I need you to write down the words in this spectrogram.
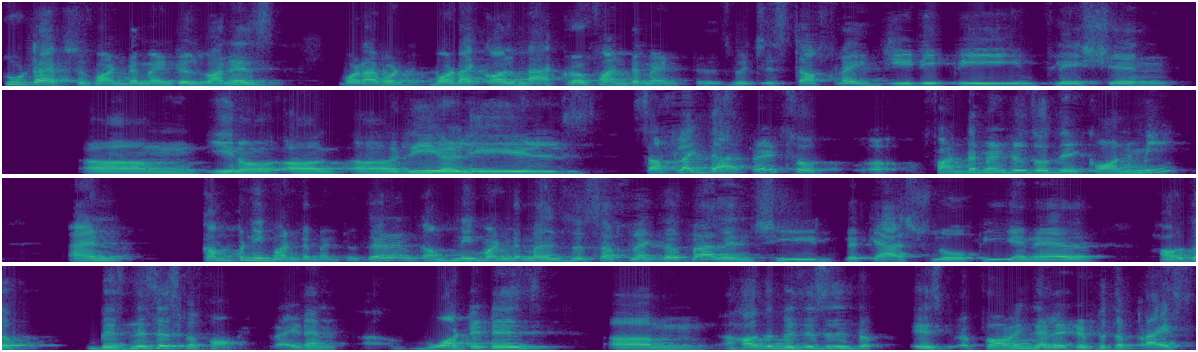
two types of fundamentals. One is what I would what I call macro fundamentals, which is stuff like GDP, inflation, um, you know, uh, uh, real yields, stuff like that, right? So uh, fundamentals of the economy and company fundamentals, right? And company fundamentals stuff like the balance sheet, the cash flow, P&L, how the business is performing, right? And uh, what it is, um, how the business is, is performing relative to the price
